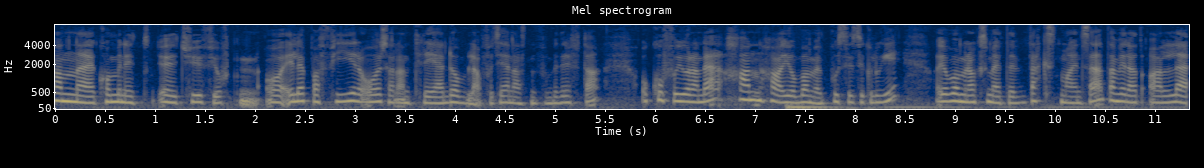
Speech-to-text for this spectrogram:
han eh, kom inn i 2014, eh, og i løpet av fire år så hadde han tredobla fortjenesten for bedrifter. Og hvorfor gjorde han det? Han har jobba med positiv psykologi. og jobba med noe som heter vekstmindset. Han vil at alle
